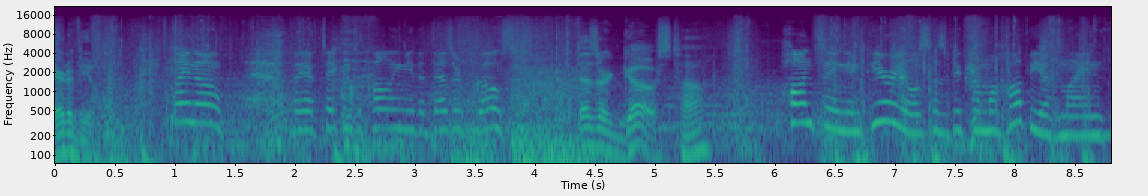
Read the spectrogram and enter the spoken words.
Scared of you. I know. They have taken to calling me the Desert Ghost. Desert ghost, huh? Haunting Imperials has become a hobby of mine.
